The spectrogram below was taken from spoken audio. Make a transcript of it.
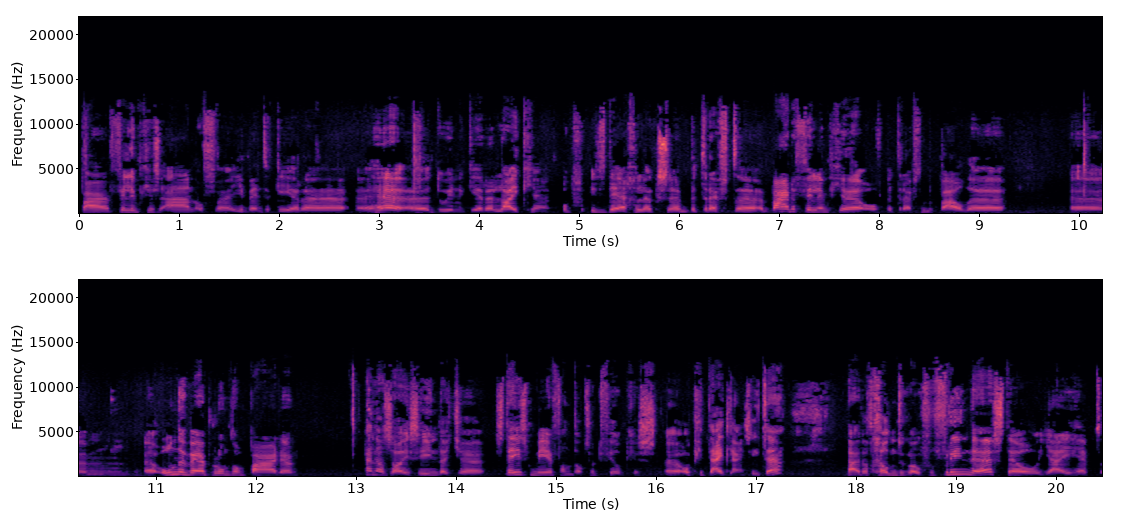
paar, filmpjes aan of uh, je bent een keer, uh, hè, doe je een keer een likeje op iets dergelijks betreft een paardenfilmpje of betreft een bepaalde um, onderwerp rondom paarden. En dan zal je zien dat je steeds meer van dat soort filmpjes op je tijdlijn ziet. Hè? Nou, dat geldt natuurlijk ook voor vrienden. Hè? Stel, jij hebt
